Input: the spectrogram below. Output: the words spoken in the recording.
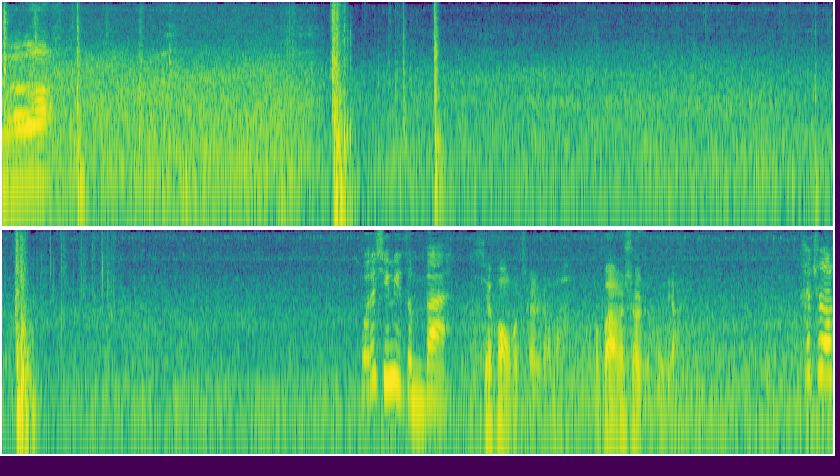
哥，我的行李怎么办？先放我车上吧，我办完事儿就回家。开车。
